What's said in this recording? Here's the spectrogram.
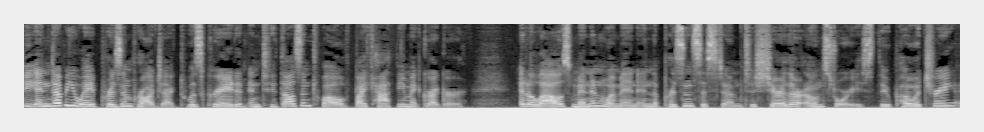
The NWA Prison Project was created in 2012 by Kathy McGregor. It allows men and women in the prison system to share their own stories through poetry,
